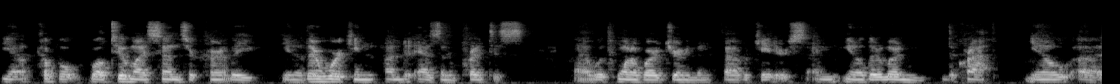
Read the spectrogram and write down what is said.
you know, a couple, well, two of my sons are currently, you know, they're working under, as an apprentice uh, with one of our journeyman fabricators, and you know, they're learning the craft. You know, uh,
